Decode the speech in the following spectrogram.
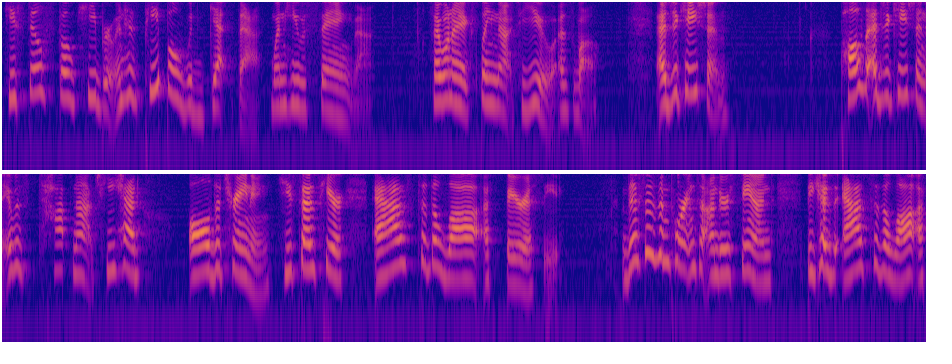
He still spoke Hebrew, and his people would get that when he was saying that. So I want to explain that to you as well. Education. Paul's education, it was top notch. He had all the training. He says here, as to the law, a Pharisee. This is important to understand because as to the law of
